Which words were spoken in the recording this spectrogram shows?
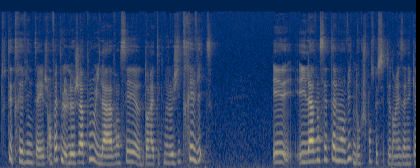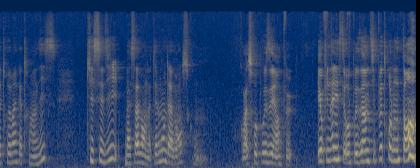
Tout est très vintage. En fait, le Japon, il a avancé dans la technologie très vite et, il a avancé tellement vite, donc je pense que c'était dans les années 80-90, qu'il s'est dit bah ça va, on a tellement d'avance qu'on va se reposer un peu. Et au final, il s'est reposé un petit peu trop longtemps.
